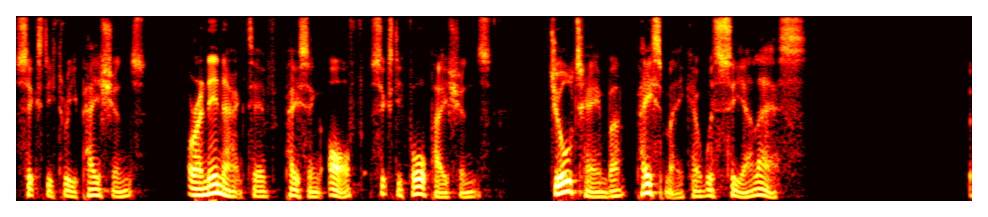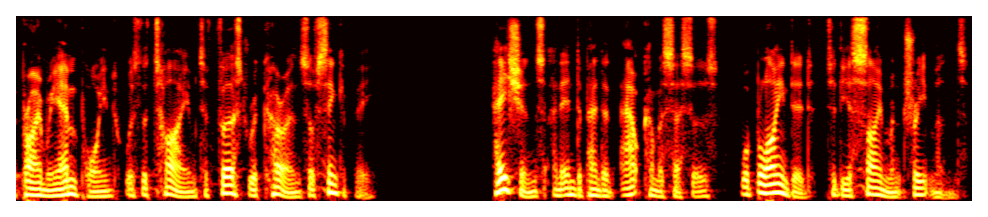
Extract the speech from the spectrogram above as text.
63 patients or an inactive pacing off 64 patients dual chamber pacemaker with CLS. The primary endpoint was the time to first recurrence of syncope. Patients and independent outcome assessors were blinded to the assignment treatment.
